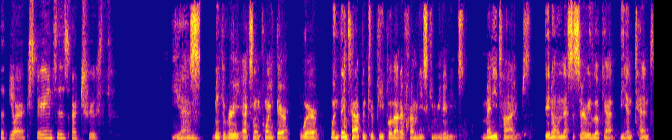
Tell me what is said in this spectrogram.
that your experiences are truth. Yes, make a very excellent point there. Where when things happen to people that are from these communities, many times they don't necessarily look at the intent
